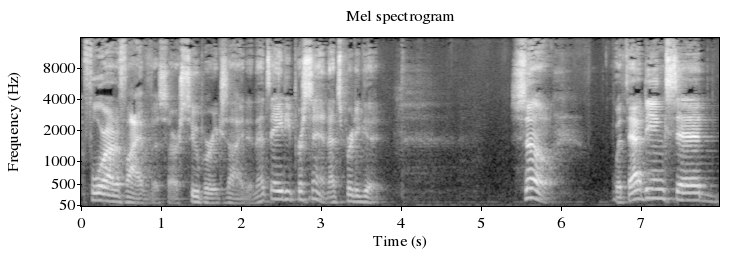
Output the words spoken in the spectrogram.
four out of five of us are super excited. That's 80%. That's pretty good. So, with that being said,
